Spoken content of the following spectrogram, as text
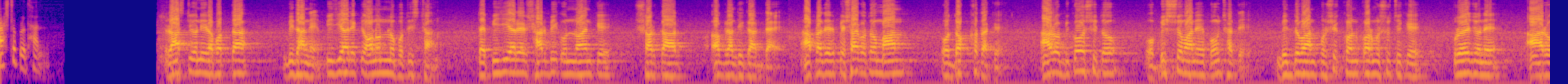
রাষ্ট্রপ্রধান। রাষ্ট্রীয় নিরাপত্তা বিধানে পিজিআর একটি অনন্য প্রতিষ্ঠান। তাই পিজিআরের সার্বিক উন্নয়নকে সরকার অগ্রাধিকার দেয়। আপনাদের পেশাগত মান ও দক্ষতাকে আরও বিকশিত ও বিশ্বমানে পৌঁছাতে বিদ্যমান প্রশিক্ষণ কর্মসূচিকে প্রয়োজনে আরও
